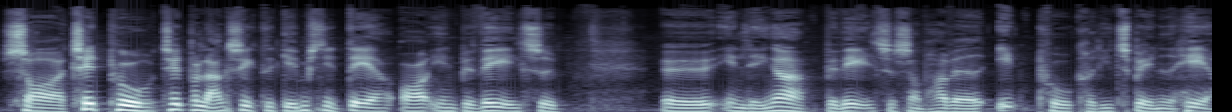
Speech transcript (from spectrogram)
Så tæt på, tæt på langsigtet gennemsnit der, og en bevægelse, øh, en længere bevægelse, som har været ind på kreditspændet her.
